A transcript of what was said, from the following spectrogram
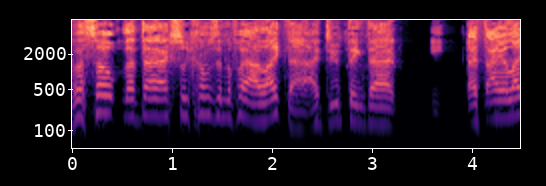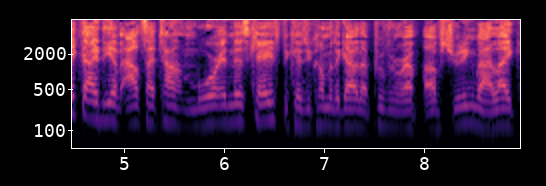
Let's hope that that actually comes into play. I like that. I do think that I, I, like the idea of outside talent more in this case because you come with a guy with a proven rep of shooting. But I like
